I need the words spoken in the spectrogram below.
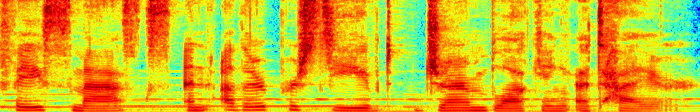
face masks, and other perceived germ blocking attire.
